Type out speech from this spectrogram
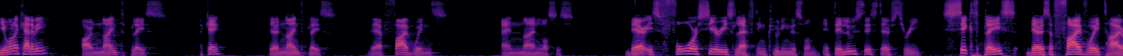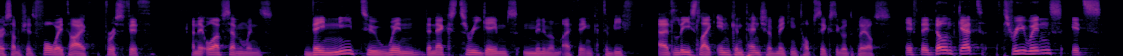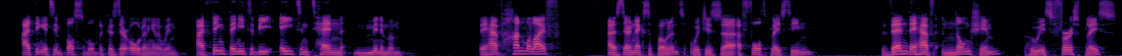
T1 Academy are ninth place. Okay? They're ninth place. They have five wins and nine losses. There is four series left, including this one. If they lose this, there's three. Sixth place, there's a five-way tie or some shit. Four-way tie, first, fifth. And they all have seven wins. They need to win the next three games minimum, I think, to be at least like in contention of making top six to go to playoffs. If they don't get three wins, it's I think it's impossible because they're all going to get a win. I think they need to be 8 and 10 minimum. They have Hanwha Life as their next opponent, which is uh, a fourth place team. Then they have Nongshim, who is first place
